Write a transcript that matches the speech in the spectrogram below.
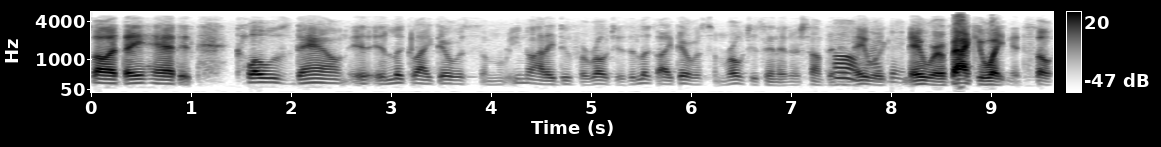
saw it, they had it closed down. It, it looked like there was some. You know how they do for roaches. It looked like there was some roaches in it or something, Oh, and they were goodness. they were evacuating it. So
